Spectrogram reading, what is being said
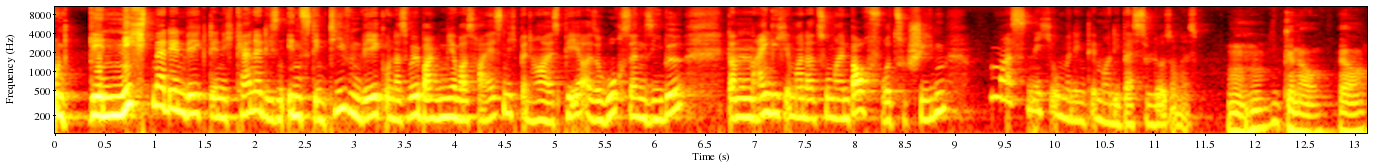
und gehe nicht mehr den Weg, den ich kenne, diesen instinktiven Weg. Und das will bei mir was heißen. Ich bin HSP, also hochsensibel. Dann neige ich immer dazu, meinen Bauch vorzuschieben was nicht unbedingt immer die beste Lösung ist. Mhm, genau, ja.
